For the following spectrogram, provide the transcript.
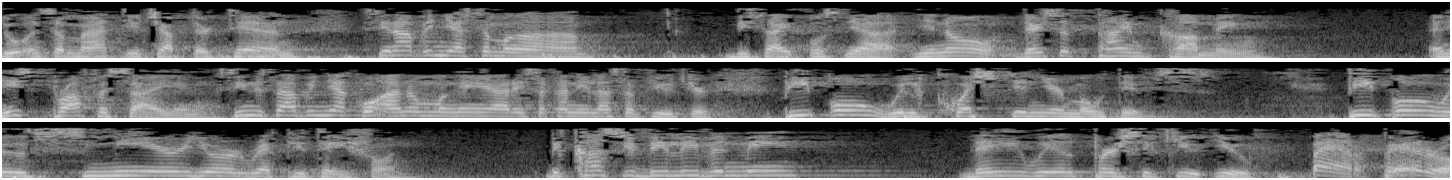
doon sa Matthew chapter 10, sinabi niya sa mga disciples niya, you know, there's a time coming and He's prophesying. Sinasabi niya kung anong mangyayari sa kanila sa future. People will question your motives. People will smear your reputation. Because you believe in me, they will persecute you. Pero, pero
